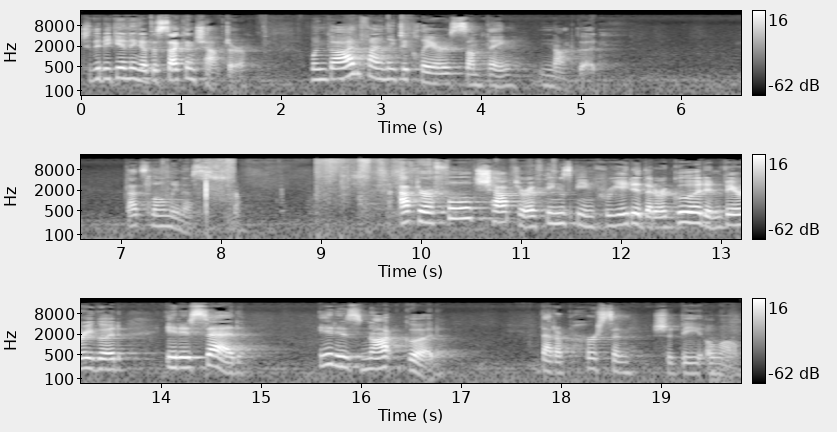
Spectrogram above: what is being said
to the beginning of the second chapter when God finally declares something not good. That's loneliness. After a full chapter of things being created that are good and very good, it is said, It is not good that a person should be alone.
